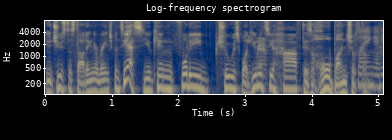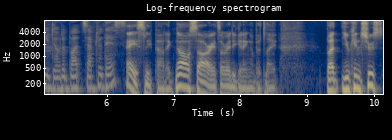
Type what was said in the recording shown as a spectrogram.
You choose the starting arrangements. Yes, you can fully choose what units you have. There's a whole bunch of Playing them. any Dota butts after this? Hey, Sleep Addict. No, sorry, it's already getting a bit late. But you can choose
